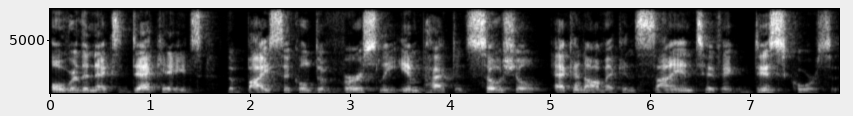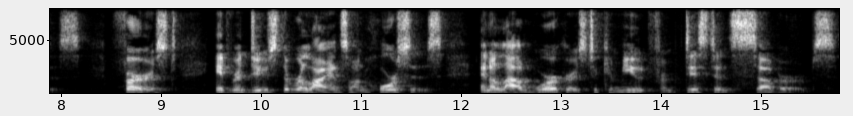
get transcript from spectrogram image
Over the next decades, the bicycle diversely impacted social, economic, and scientific discourses. First, it reduced the reliance on horses and allowed workers to commute from distant suburbs.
